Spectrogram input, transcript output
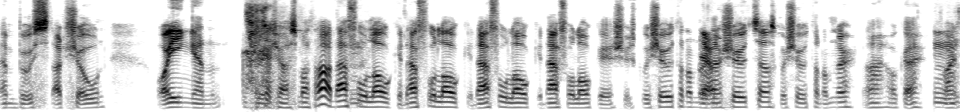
en busstation. Och ingen bryr som att ah, där får mm. Loki, där får Loki, där får Loki, där får Loki. Ska vi skjuta honom nu? Ja. Den skjuts sen, ska vi skjuta honom nu? Ah, Okej, okay, mm.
